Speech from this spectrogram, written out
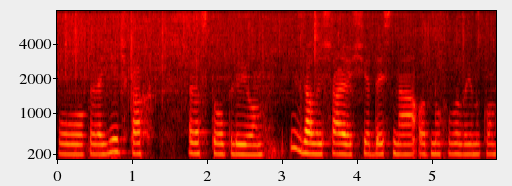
по краєчках розтоплюю. І залишаю ще десь на одну хвилинку.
